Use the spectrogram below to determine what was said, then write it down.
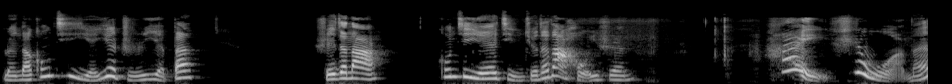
轮到公鸡爷爷值夜班。谁在那儿？公鸡爷爷警觉地大吼一声：“嗨，是我们，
